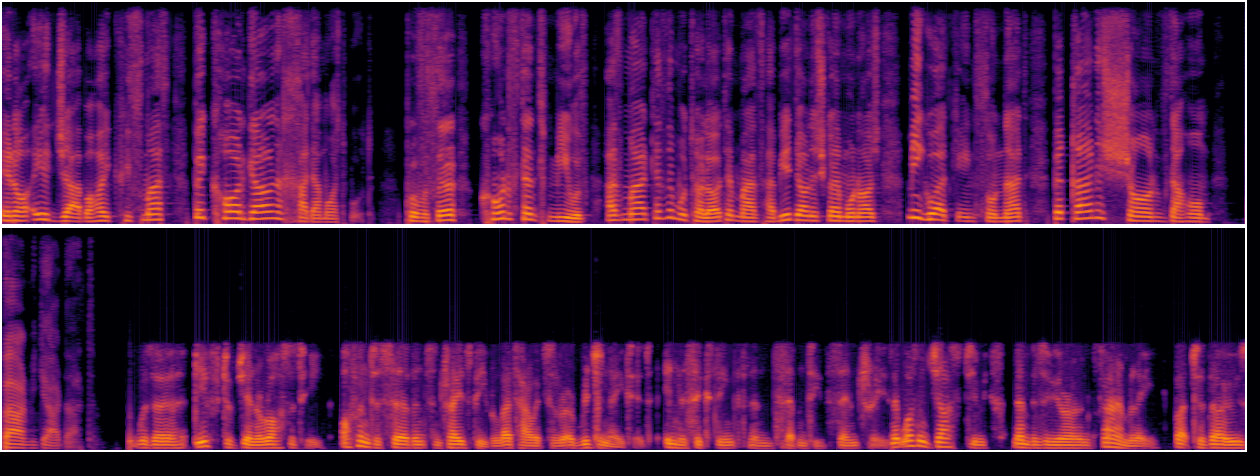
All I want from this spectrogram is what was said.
ارائه جعبه های کریسمس به کارگران خدمات بود. پروفسور کنستنت میوز از مرکز مطالعات مذهبی دانشگاه موناش می‌گوید که این سنت به قرن 16 برمیگردد. Was a gift of generosity, often to servants and tradespeople. That's how it's originated in the 16th and 17th centuries. It wasn't just to members of your own family, but to those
